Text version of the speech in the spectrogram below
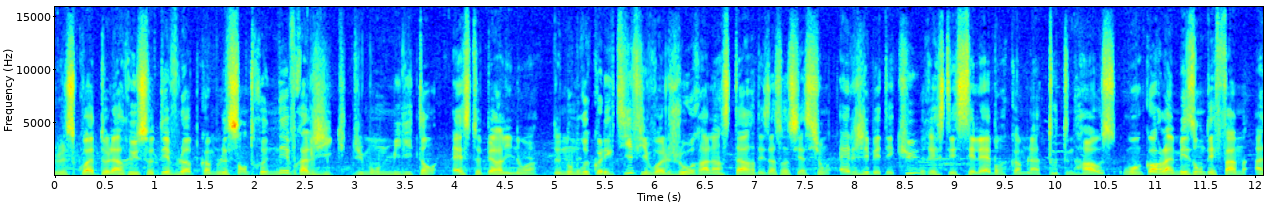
Le squat de la rue se développe comme le centre névralgique du monde militant est-berlinois. De nombreux collectifs y voient le jour, à l'instar des associations LGBTQ restées célèbres comme la Tuttenhaus ou encore la Maison des femmes à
